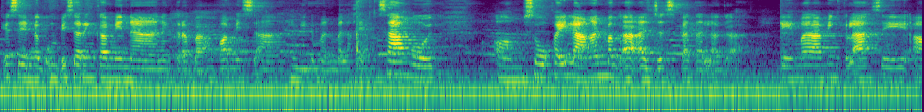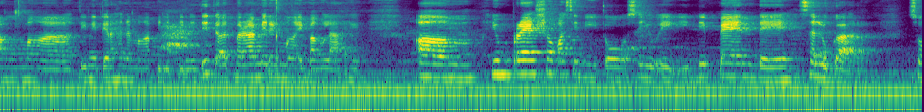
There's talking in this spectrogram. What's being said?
Kasi nag-umpisa rin kami na nagtrabaho kami sa hindi naman malaki ang sahod. Um, so, kailangan mag-a-adjust ka talaga. Eh, maraming klase ang mga tinitirhan ng mga Pilipino dito at marami rin mga ibang lahi. Um, yung presyo kasi dito sa UAE, depende sa lugar. So,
